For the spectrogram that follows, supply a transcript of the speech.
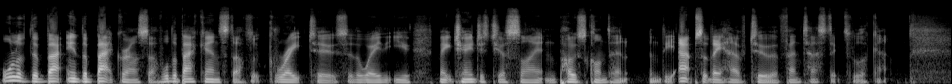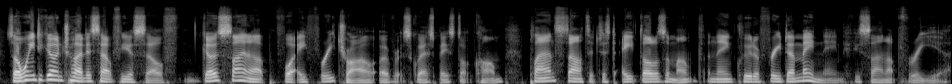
all of the back the background stuff, all the back end stuff look great too. So the way that you make changes to your site and post content and the apps that they have too are fantastic to look at. So I want you to go and try this out for yourself. Go sign up for a free trial over at squarespace.com. Plans start at just $8 a month and they include a free domain name if you sign up for a year.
